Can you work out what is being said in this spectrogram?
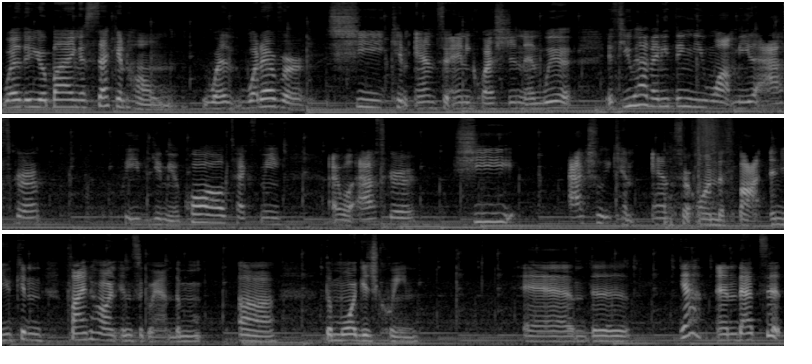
whether you're buying a second home, with whatever, she can answer any question. And we're if you have anything you want me to ask her, please give me a call, text me. I will ask her. She actually can answer on the spot, and you can find her on Instagram. The uh, the Mortgage Queen. And uh, yeah, and that's it.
